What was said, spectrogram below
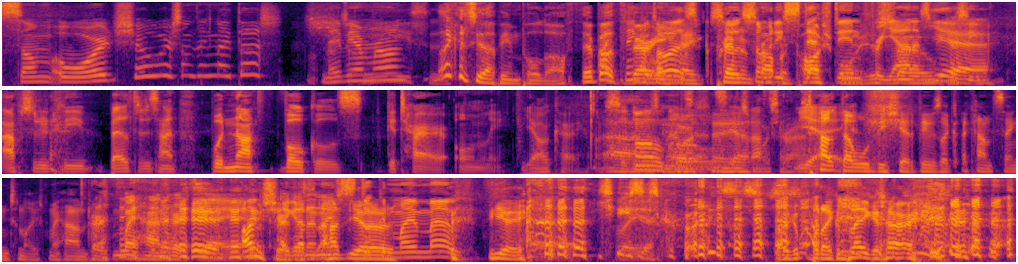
some award show or something like that. Maybe I'm wrong. I can see that being pulled off. They're I both think very it was. like, so prim and somebody proper posh stepped in boys, for Yannis so- because Yeah. he absolutely belted his hand, but not vocals, guitar only. Yeah, okay. So Ah, there was of no- course, yeah, yeah, yeah, that's yeah. right. Yeah, that, that yeah. would be shit if he was like, I can't sing tonight, my hand hurts. My hand hurts. Yeah, yeah. I'm sure I got a doesn't knife have- yeah. stuck in my mouth. yeah, yeah. Jesus Christ. but, I can, but I can play guitar.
